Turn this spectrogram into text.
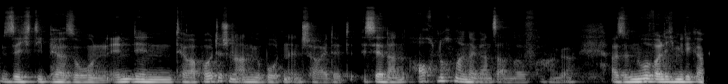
sich die Person in den therapeutischen Angeboten entscheidet, ist ja dann auch noch mal 'ne ganz andere Frage. Also, nur weil ich Medikamente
